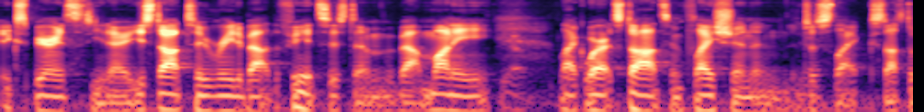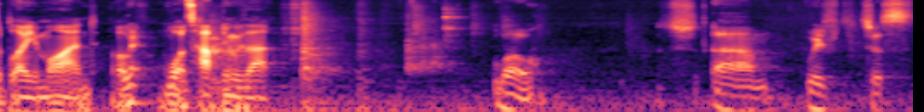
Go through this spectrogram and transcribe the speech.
experienced. You know, you start to read about the fiat system, about money. Yep. Like where it starts, inflation, and it just like starts to blow your mind of what's happening with that. Whoa. Um, we've just.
